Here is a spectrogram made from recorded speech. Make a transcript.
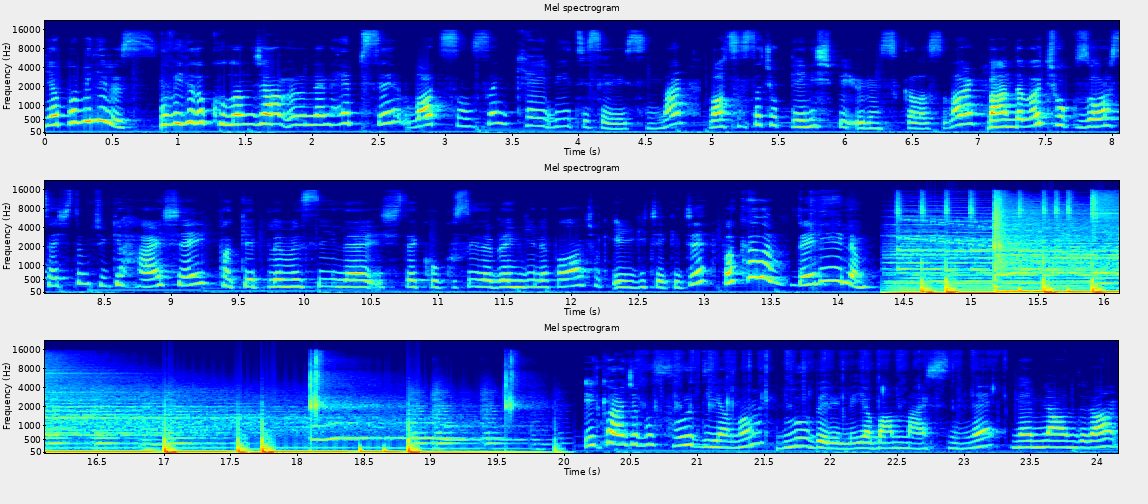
yapabiliriz. Bu videoda kullanacağım ürünlerin hepsi Watsons'ın K-Beauty serisinden. Watsons'ta çok geniş bir ürün skalası var. Ben de böyle çok zor seçtim çünkü her şey paketlemesiyle, işte kokusuyla, rengiyle falan çok ilgi çekici. Bakalım, deneyelim. Önce bu Frudia'nın Blueberry'li yaban mersinli nemlendiren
